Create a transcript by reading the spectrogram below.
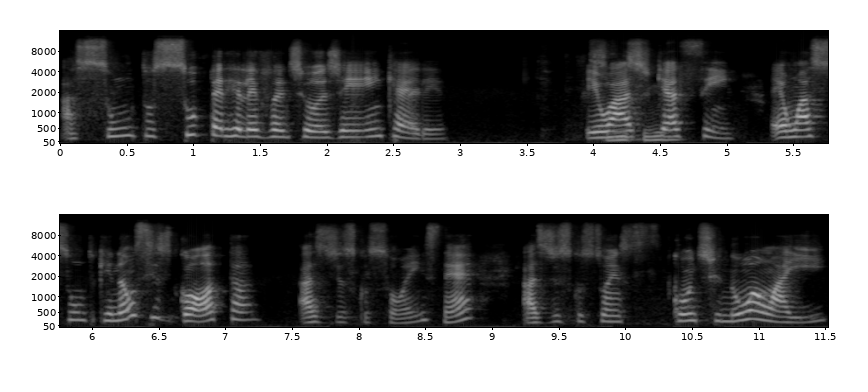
assunto super relevante hoje, hein, Keller? Eu Sim, acho sim. que assim, é um assunto que não se esgota as discussões, né? As discussões continuam aí.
